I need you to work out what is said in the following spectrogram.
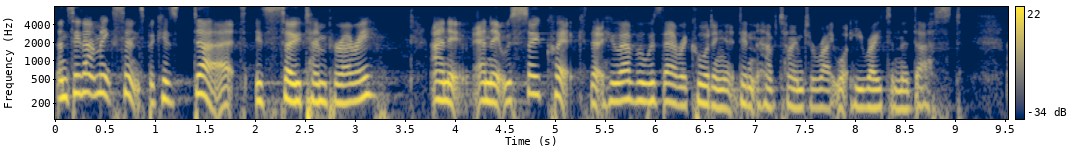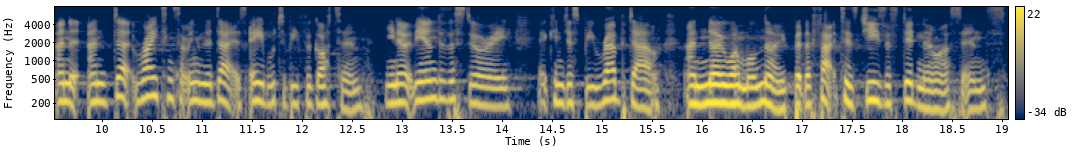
And so that makes sense because dirt is so temporary. And it, and it was so quick that whoever was there recording it didn't have time to write what he wrote in the dust. And, and dirt, writing something in the dirt is able to be forgotten. You know, at the end of the story, it can just be rubbed out and no one will know. But the fact is, Jesus did know our sins.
